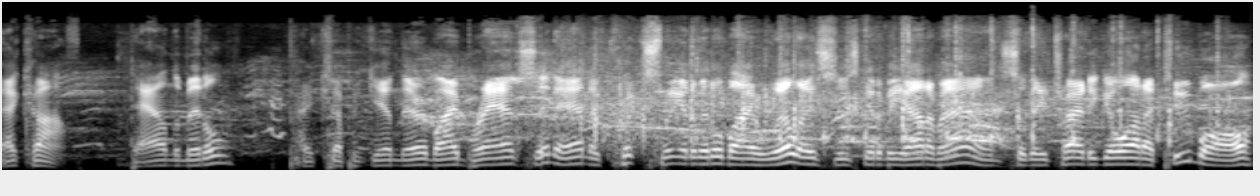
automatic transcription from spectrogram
Eckhoff down the middle. Picked up again there by Branson, and a quick swing in the middle by Willis is going to be out of bounds. So they tried to go on a two ball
